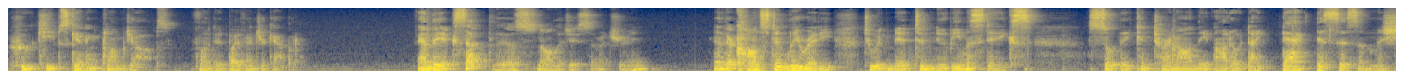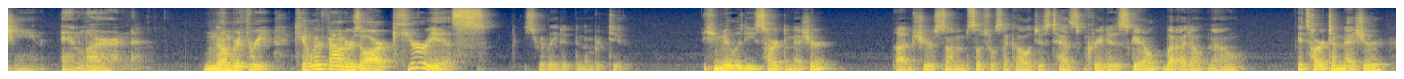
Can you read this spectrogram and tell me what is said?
who keeps getting plum jobs funded by venture capital. And they accept this knowledge asymmetry, and they're constantly ready to admit to newbie mistakes so they can turn on the autodidacticism machine and learn. Number three, killer founders are curious. It's related to number two. Humility is hard to measure. I'm sure some social psychologist has created a scale, but I don't know. It's hard to measure,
